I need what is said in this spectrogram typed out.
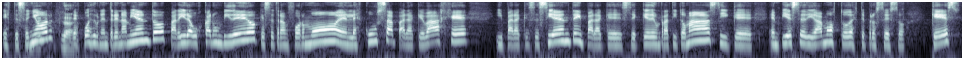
este señor, claro. después de un entrenamiento, para ir a buscar un video que se transformó en la excusa para que baje y para que se siente y para que se quede un ratito más y que empiece, digamos, todo este proceso, que es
